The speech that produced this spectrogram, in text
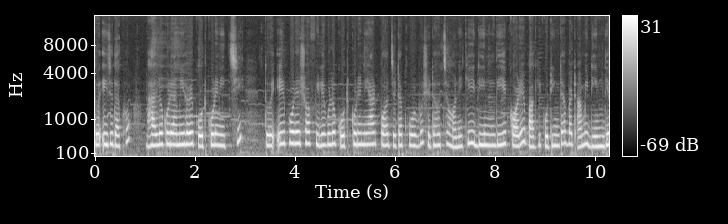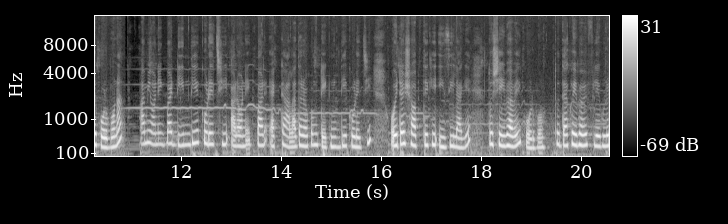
তো এই যে দেখো, ভালো করে আমি এভাবে কোট করে নিচ্ছি। তো এরপরে সব ফিলেগুলো কোট করে নেওয়ার পর যেটা করব সেটা হচ্ছে অনেকেই ডিম দিয়ে করে বাকি কোটিংটা বাট আমি ডিম দিয়ে করব না। আমি অনেকবার ডিম দিয়ে করেছি আর অনেকবার একটা আলাদা রকম টেকনিক দিয়ে করেছি। ওইটা সব থেকে ইজি লাগে। তো সেইভাবেই করব। তো দেখো এইভাবে ফ্লেগুলো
